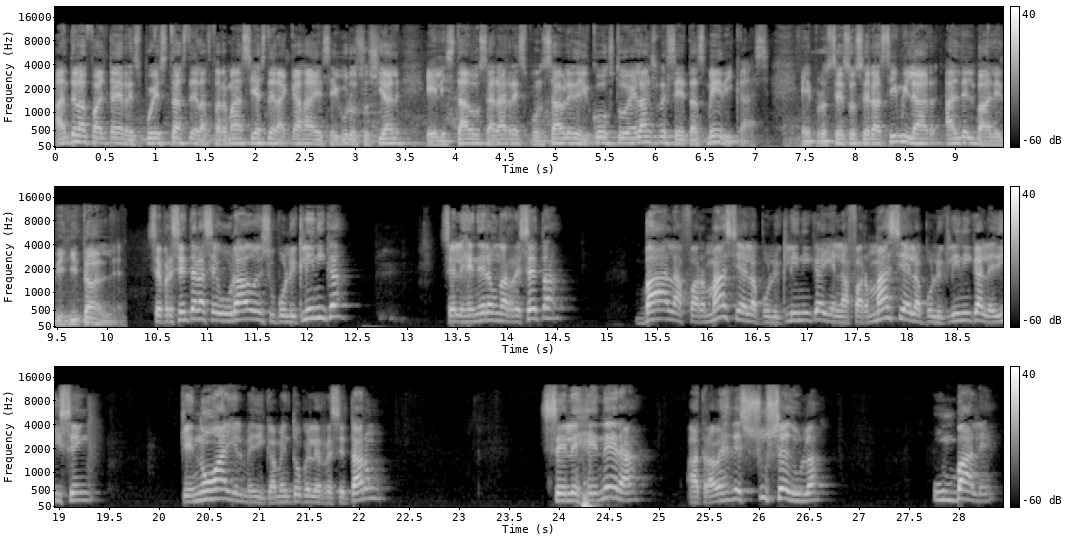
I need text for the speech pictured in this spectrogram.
Ante la falta de respuestas de las farmacias de la Caja de Seguro Social, el Estado será responsable del costo de las recetas médicas. El proceso será similar al del Vale Digital. Se presenta el asegurado en su policlínica, se le genera una receta, va a la farmacia de la policlínica y en la farmacia de la policlínica le dicen que no hay el medicamento que le recetaron, se le genera a través de su cédula un vale,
